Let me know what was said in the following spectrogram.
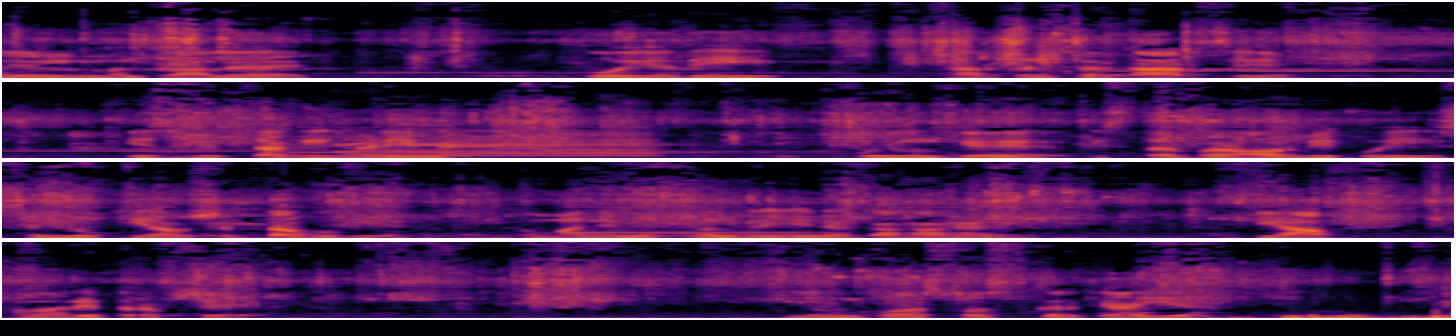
रेल मंत्रालय को यदि झारखंड सरकार से इस विपदा की घड़ी में कोई उनके स्तर पर और भी कोई सहयोग की आवश्यकता होगी तो माननीय मुख्यमंत्री जी ने कहा है कि आप हमारे तरफ़ से ये उनको आश्वस्त करके आइए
